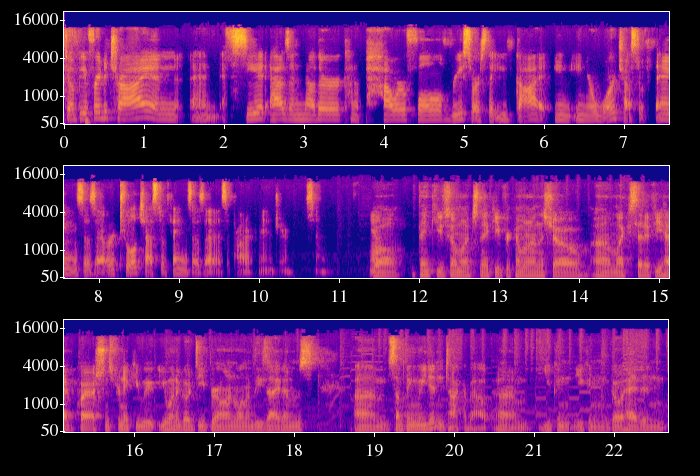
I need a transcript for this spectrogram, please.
don't be afraid to try and and see it as another kind of powerful resource that you've got in in your war chest of things as a or tool chest of things as a as a product manager so Well, thank you so much, Nikki, for coming on the show. Um, like I said, if you have questions for Nikki, we, you want to go deeper on one of these items, um, something we didn't talk about, um, you can you can go ahead and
